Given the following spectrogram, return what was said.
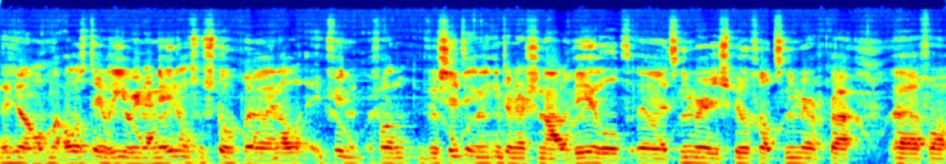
Dat je dan nog alle theorieën weer naar Nederlands moet stoppen. En al, ik vind van, we zitten in een internationale wereld. eh, het is niet meer je speelveld, het is niet meer qua, eh, van,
